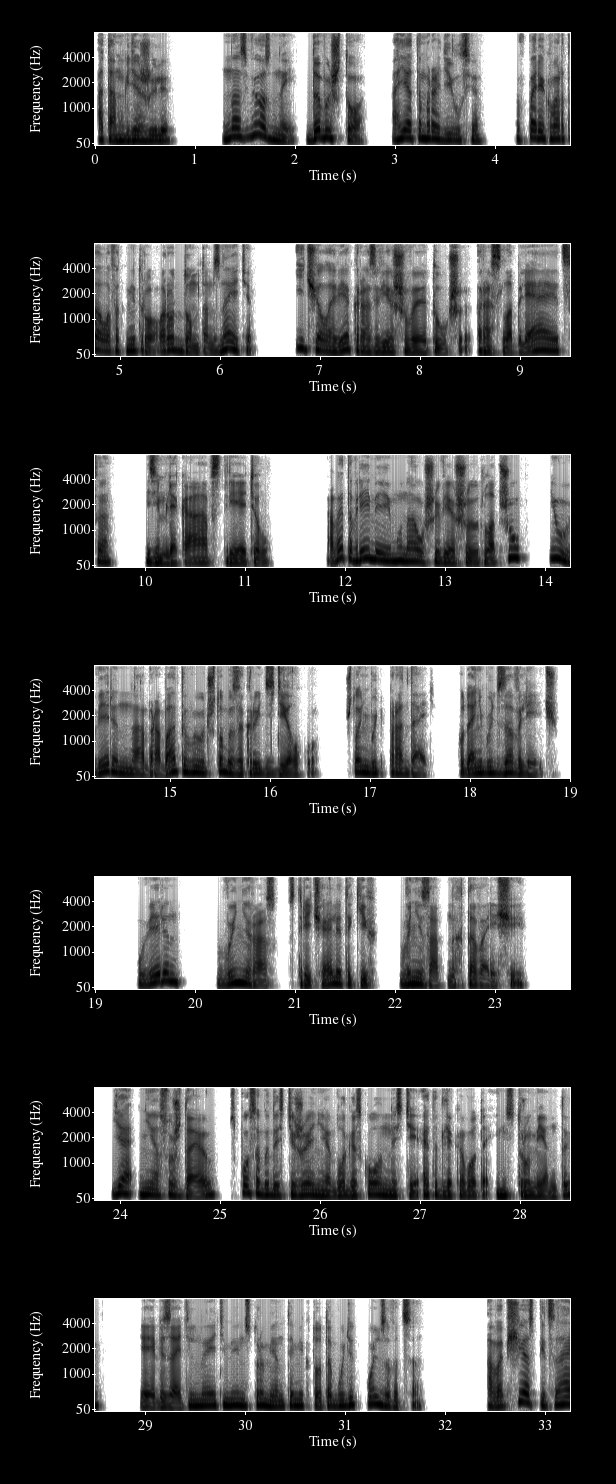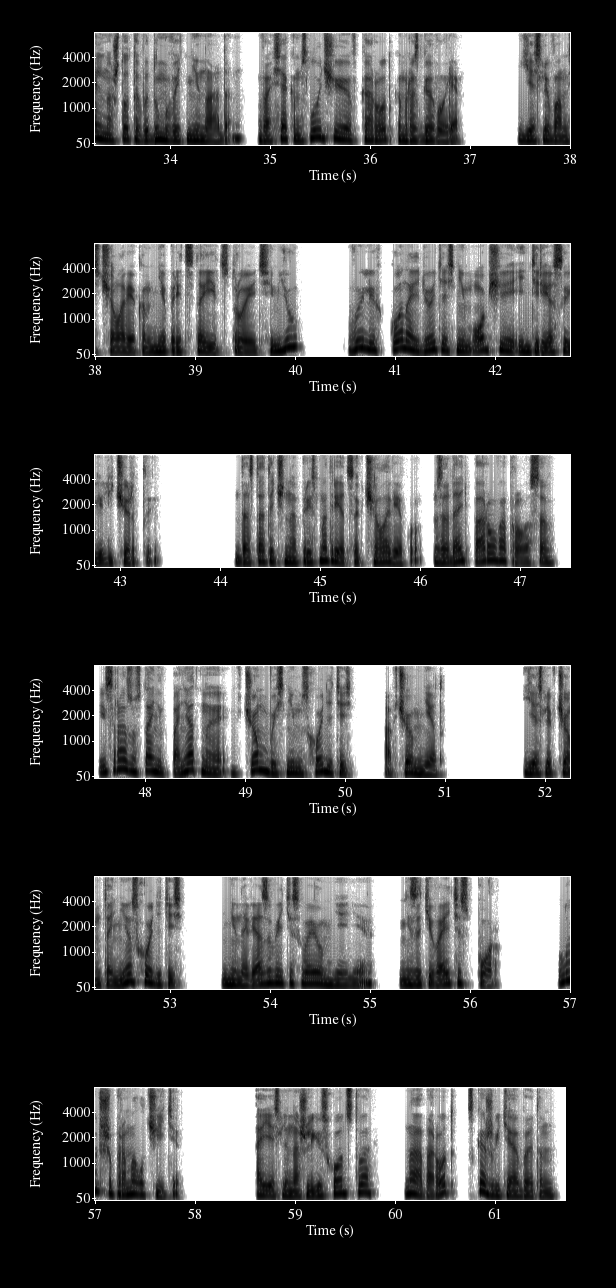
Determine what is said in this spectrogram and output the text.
А там где жили? На Звездной? Да вы что? А я там родился. В паре кварталов от метро, роддом там знаете? И человек развешивает уши, расслабляется, земляка встретил. А в это время ему на уши вешают лапшу и уверенно обрабатывают, чтобы закрыть сделку, что-нибудь продать, куда-нибудь завлечь. Уверен, вы не раз встречали таких внезапных товарищей. Я не осуждаю, способы достижения благосклонности – это для кого-то инструменты, и обязательно этими инструментами кто-то будет пользоваться. А вообще специально что-то выдумывать не надо, во всяком случае в коротком разговоре. Если вам с человеком не предстоит строить семью, вы легко найдете с ним общие интересы или черты. Достаточно присмотреться к человеку, задать пару вопросов, и сразу станет понятно, в чем вы с ним сходитесь, а в чем нет. Если в чем-то не сходитесь, не навязывайте свое мнение, не затевайте спор. Лучше промолчите, а если нашли сходство, наоборот, скажите об этом.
